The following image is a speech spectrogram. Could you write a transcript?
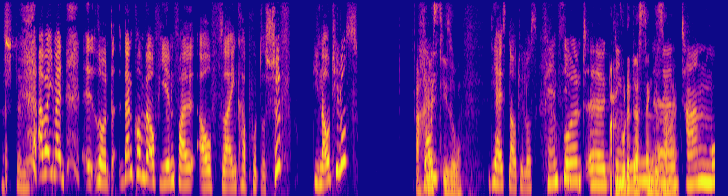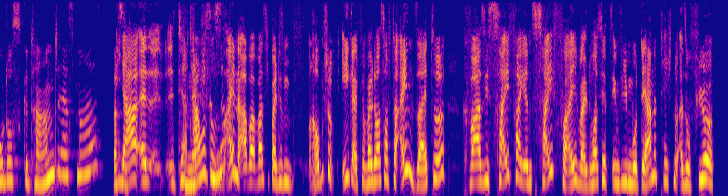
Das stimmt. Aber ich meine, äh, so, dann kommen wir auf jeden Fall auf sein kaputtes Schiff, die Nautilus. Ach, Und heißt die so? Die heißt Nautilus. Fancy und äh, Wann wurde das denn gesagt? Äh, Tarnmodus getarnt erstmal? Was ja, äh, äh der Taurus ist das eine, aber was ich bei diesem Raumschiff eh geil finde, weil du hast auf der einen Seite quasi Sci-Fi in Sci-Fi, weil du hast jetzt irgendwie moderne Technologie, also für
